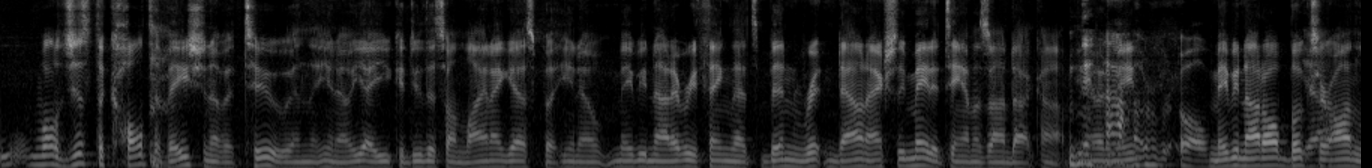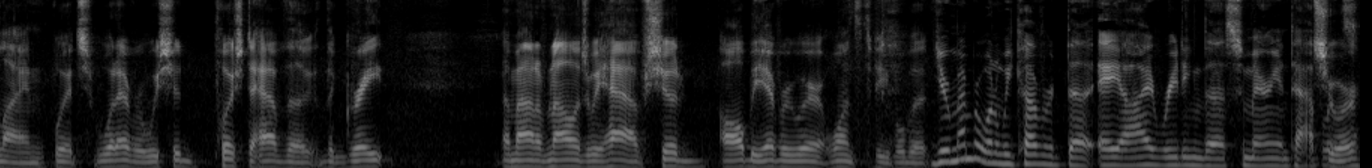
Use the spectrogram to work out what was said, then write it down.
Well, just the cultivation of it too, and the, you know, yeah, you could do this online, I guess, but you know, maybe not everything that's been written down actually made it to Amazon.com. You know what I mean? well, Maybe not all books Yeah. are online, which whatever we should push to have the the great amount of knowledge we have should all be everywhere at once to people. But you remember when we covered the AI reading the Sumerian tablets? Sure.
